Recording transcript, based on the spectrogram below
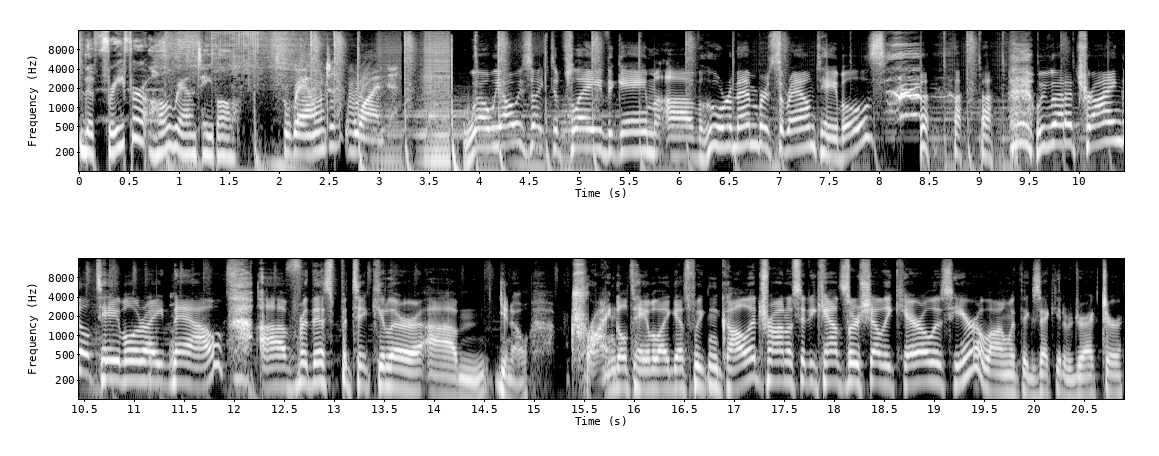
The Free for All Roundtable. Round one. Well, we always like to play the game of who remembers the round tables. We've got a triangle table right now uh, for this particular, um, you know, triangle table, I guess we can call it. Toronto City Councillor Shelley Carroll is here, along with Executive Director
